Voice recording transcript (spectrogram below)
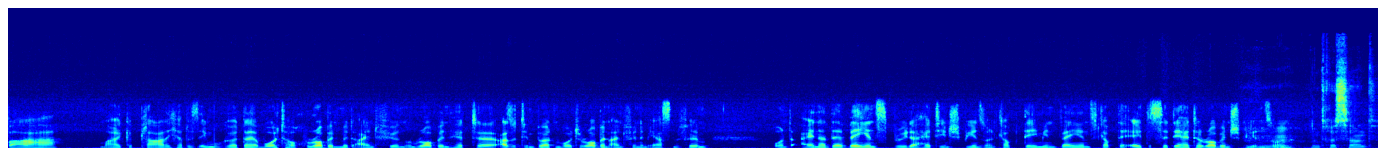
war mal geplant, ich habe es irgendwo gehört, da er wollte auch Robin mit einführen und Robin hätte, also Tim Burton wollte Robin einführen im ersten Film und einer der Wayans-Brüder hätte ihn spielen sollen. Ich glaube, Damien Wayans, ich glaube, der Älteste, der hätte Robin spielen mhm, sollen. Interessant.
